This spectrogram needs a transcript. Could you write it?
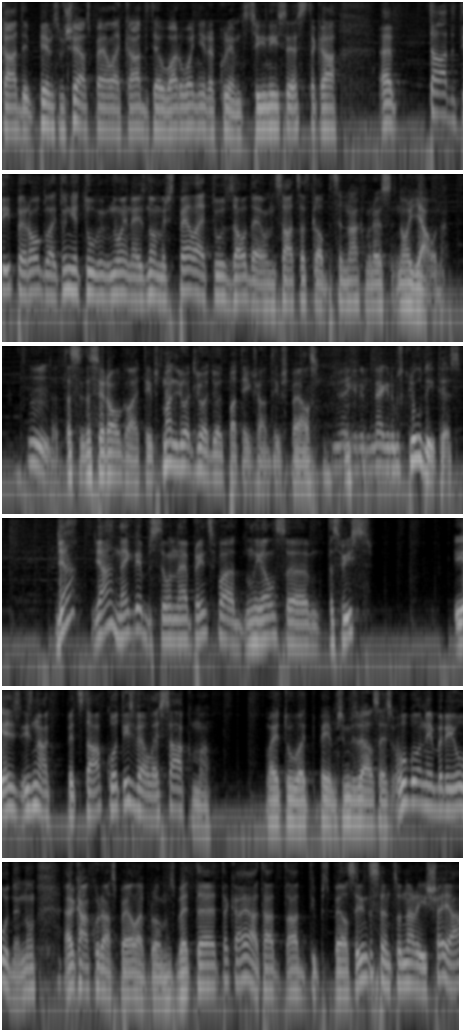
kādi, piemēram, šajā spēlē, kādi tev varoņi ir, ar kuriem tu cīnīsies. Tā kā, tāda tipa ir roguelite. Un, ja tu vienreiz nomirsti spēlēt, tu zaudē un sāc atkal pēc tam nākamreiz no jauna. Hmm. Tas, tas ir roguelite tips. Man ļoti, ļoti, ļoti patīk šāda tipa spēles. Negrib, negribas kļūdīties. Jā, jā, negribas. Un, principā, liels tas viss iznāk pēc tā, ko tu izvēlējies sākumā. Vai tu, vai, piemēram, izvēlēsies uguni, vai arī ūdeni. Nu, kā kurā spēlē, protams. Bet tā kā, jā, tā, tāda tipa spēles ir interesants. Un arī šajā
